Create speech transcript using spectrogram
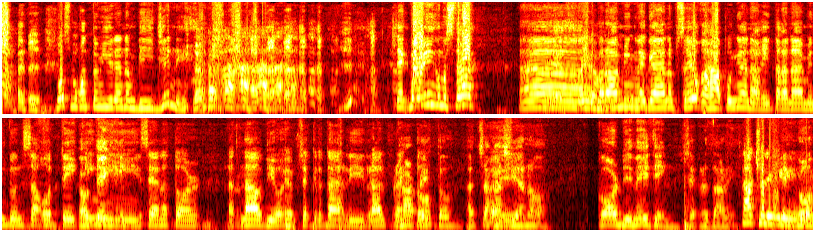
Boss, mukhang tumira ng Bijan eh. Check Boying, kumusta? Ah, Yes, maraming naghanap sa'yo. Kahapon nga, nakita ka namin dun sa oath-taking ni Oath-taking. Senator at now DOF Secretary Ralph Recto. Perfecto. At saka si ano, coordinating secretary. Actually, Go.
